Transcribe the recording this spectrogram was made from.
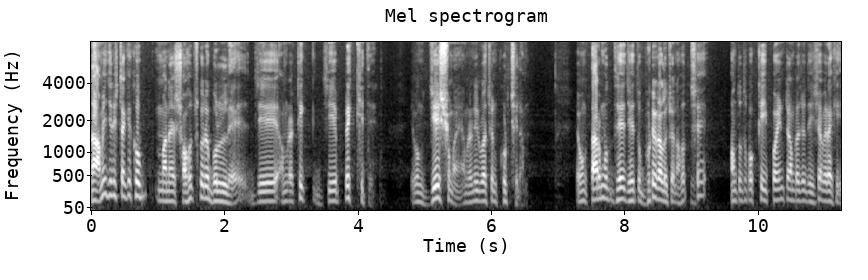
না, আমি জিনিসটাকে খুব মানে সহজ করে বললে যে আমরা ঠিক যে প্রেক্ষিতে এবং যে সময় আমরা নির্বাচন করছিলাম এবং তার মধ্যে যেহেতু ভোটের আলোচনা হচ্ছে অন্ততপক্ষে এই পয়েন্টটা আমরা যদি হিসাবে রাখি,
